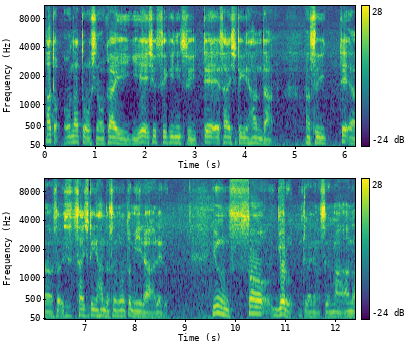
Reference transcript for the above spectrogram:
あと NATO 首脳会議へ出席について最終的に判断ついて最終的に判断するものと見られる。ユン・ソンギョルって書いてます、まあ、あの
